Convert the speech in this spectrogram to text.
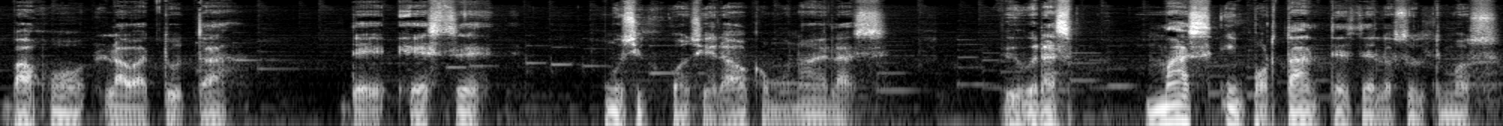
bajo la batuta de este músico considerado como una de las figuras más importantes de los últimos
